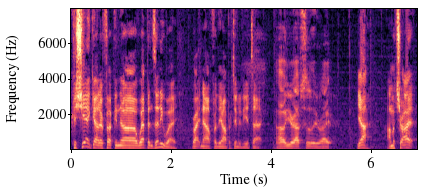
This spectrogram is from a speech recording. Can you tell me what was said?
cause she ain't got her fucking uh, weapons anyway right now for the opportunity attack. Oh, you're absolutely right. Yeah, I'ma try it.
